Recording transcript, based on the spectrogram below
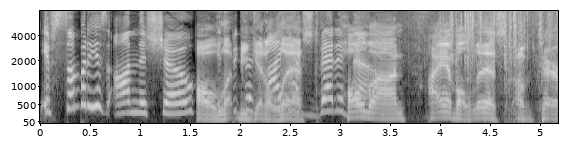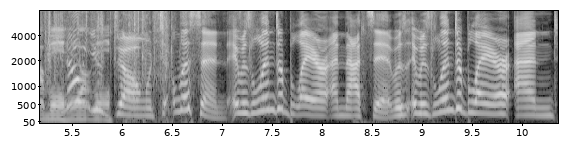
If somebody is on this show, Oh, it's let me get a I list. Hold them. on. I have a list of terrible, No, horrible. you don't. Listen, it was Linda Blair, and that's it. It was it was Linda Blair and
